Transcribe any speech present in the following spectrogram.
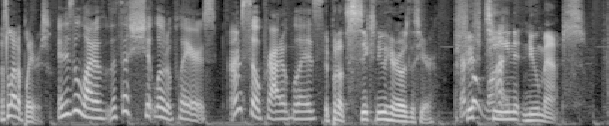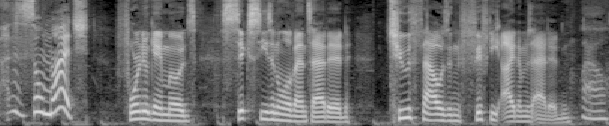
That's a lot of players. It is a lot of. That's a shitload of players. I'm so proud of Liz. They put out six new heroes this year. a 15 new maps. That is so much. Four new game modes. Six seasonal events added. 2,050 items added. Wow.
